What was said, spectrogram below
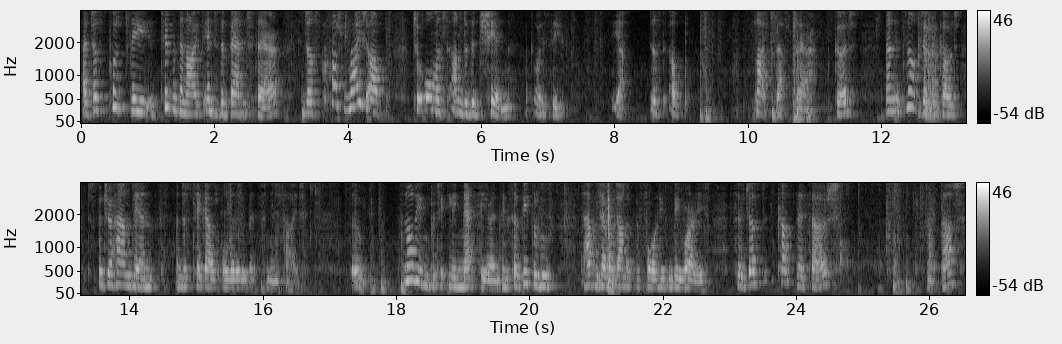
uh, just put the tip of the knife into the vent there, just cut right up to almost under the chin. What I see? Yeah, just up like that there. Good. And it's not difficult, just put your hand in and just take out all the little bits from inside. So it's not even particularly messy or anything, so people who haven't ever done it before needn't be worried. So just cut this out like that.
